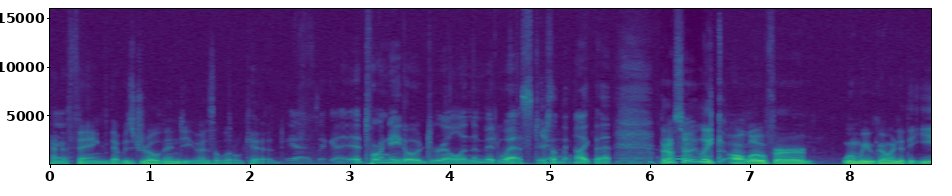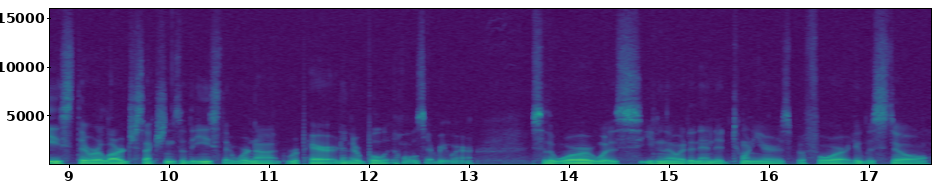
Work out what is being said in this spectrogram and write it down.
kind of thing that was drilled into you as a little kid. Yeah, it's like a, a tornado drill in the Midwest or something like that. But also, like, all over when we would go into the East, there were large sections of the East that were not repaired and there were bullet holes everywhere. So the war was, even though it had ended 20 years before, it was still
